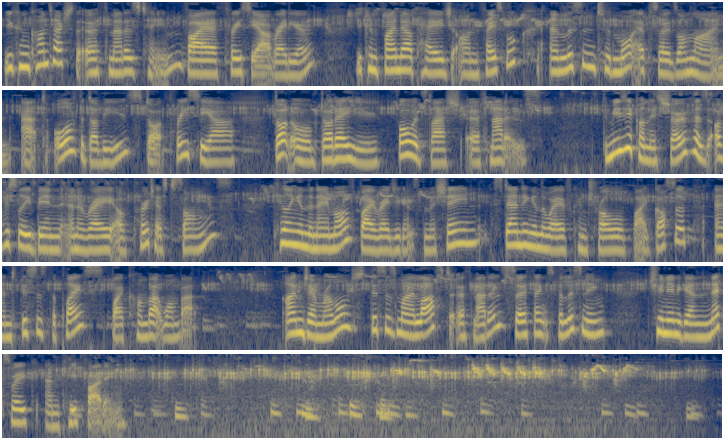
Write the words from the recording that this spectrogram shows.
You can contact the Earth Matters team via 3CR Radio. You can find our page on Facebook and listen to more episodes online at allofthews.3cr.org.au forward slash Earth Matters. The music on this show has obviously been an array of protest songs Killing in the Name of by Rage Against the Machine, Standing in the Way of Control by Gossip, and This is the Place by Combat Wombat. I'm Jem Rommeld. This is my last Earth Matters, so thanks for listening. Tune in again next week and keep fighting.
